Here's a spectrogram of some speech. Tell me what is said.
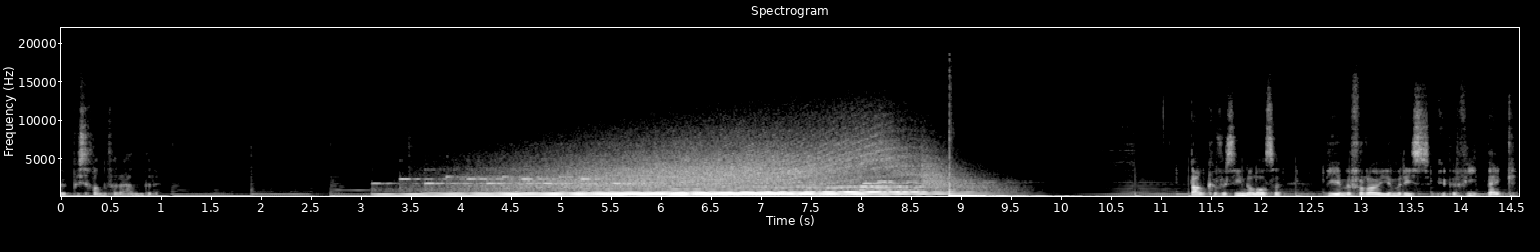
etwas verändern kann. Danke fürs Hinhören. Wie immer freuen wir uns über Feedback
